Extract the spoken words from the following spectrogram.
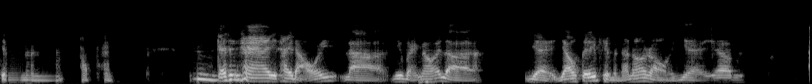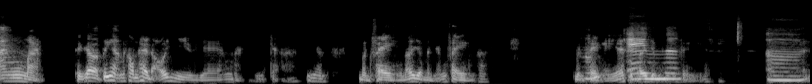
trình mình học hành. Ừ. cái thứ hai thay đổi là như bạn nói là về giao tiếp thì mình đã nói rồi về um, ăn mặc. Thì cái là tiếng Anh không thay đổi nhiều về ăn mặc gì cả. Tiếng Anh mình phèn đó giờ mình vẫn phèn thôi mình phèn nghĩa thì em mình phèn uh,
